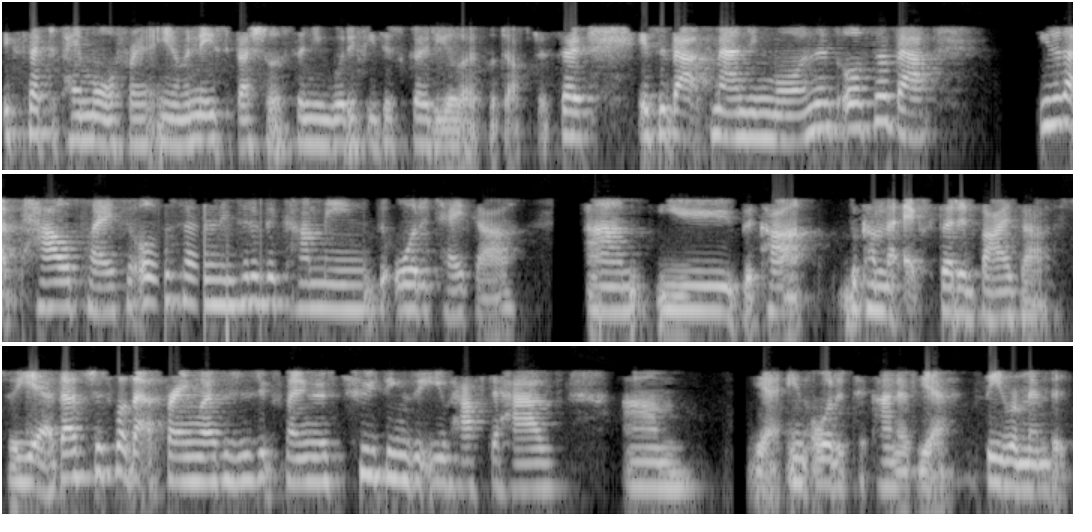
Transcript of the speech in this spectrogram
expect to pay more for you know a knee specialist than you would if you just go to your local doctor. So it's about commanding more, and it's also about you know that power play. So all of a sudden, instead of becoming the order taker, um, you become become the expert advisor. So yeah, that's just what that framework is just explaining. Those two things that you have to have, um, yeah, in order to kind of yeah be remembered.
